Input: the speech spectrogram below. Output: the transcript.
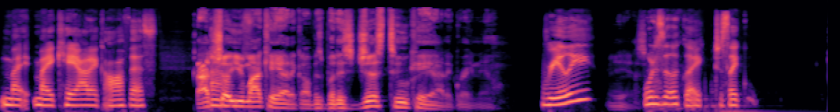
my my chaotic office. I'd show Um, you my chaotic office, but it's just too chaotic right now. Really? Yeah. so What does it look like? Just like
